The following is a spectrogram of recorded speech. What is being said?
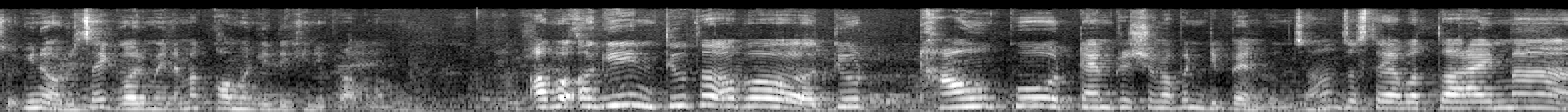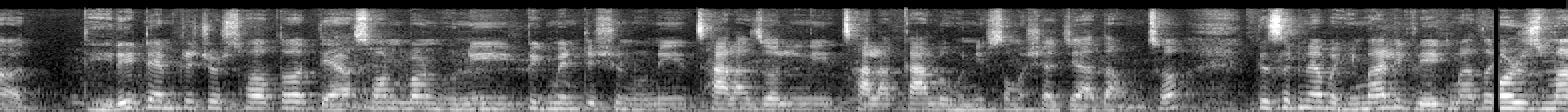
सो यिनीहरू चाहिँ गर्मी कमनली देखिने प्रब्लम हो। अब अगेन त्यो त अब त्यो ठाउँको टेम्परेचरमा पनि डिपेन्ड हुन्छ। जस्तै अब तराईमा धेरै टेम्परेचर छ त त्यहाँ सनबर्न हुने पिगमेन्टेसन हुने छाला जल्ने छाला कालो हुने समस्या ज्यादा हुन्छ। त्यसरी नै अब हिमाली भेगमा त अर्जमा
